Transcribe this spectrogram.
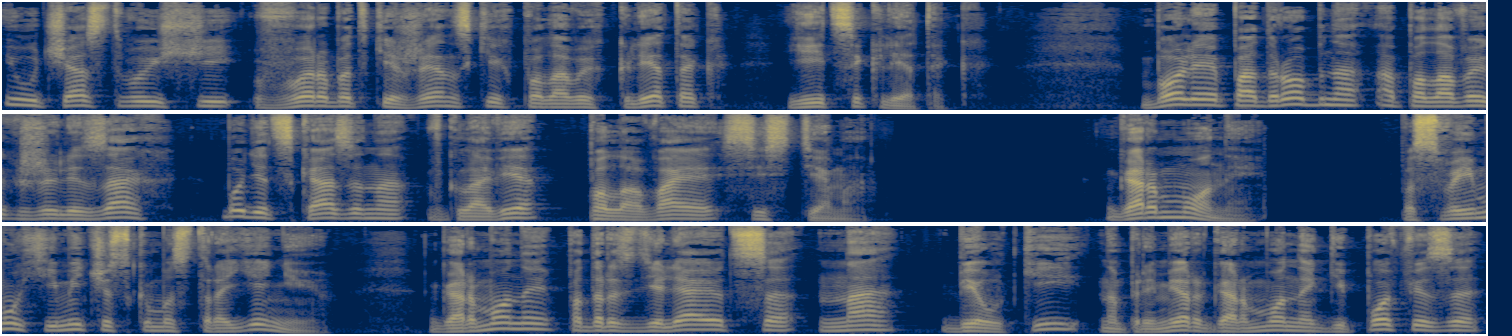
и участвующий в выработке женских половых клеток, яйцеклеток. Более подробно о половых железах будет сказано в главе «Половая система». Гормоны. По своему химическому строению гормоны подразделяются на белки, например, гормоны гипофиза,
